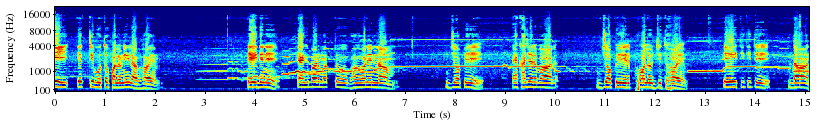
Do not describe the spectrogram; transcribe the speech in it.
এই একটি ব্রত পালনেই লাভ হয়। এই দিনে একবার মাত্র ভগবানের নাম জপে এক হাজার বার জপের ফল অর্জিত হয়। এই তিথিতে দান,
